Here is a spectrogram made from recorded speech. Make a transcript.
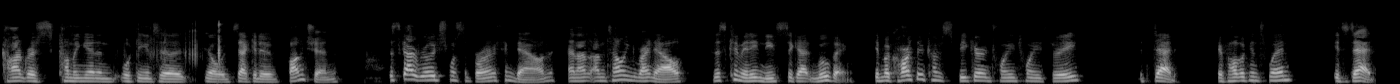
Congress coming in and looking into, you know, executive function. This guy really just wants to burn everything down. And I'm, I'm telling you right now, this committee needs to get moving. If McCarthy becomes speaker in 2023, it's dead. If Republicans win, it's dead.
